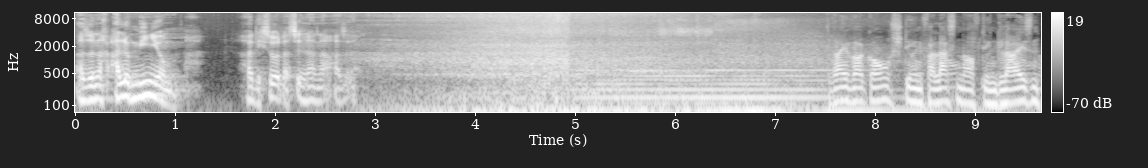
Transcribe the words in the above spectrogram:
also nach Aluminium hatte ich so das in der Nase. Drei Waggons stehen verlassen auf den Gleisen,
